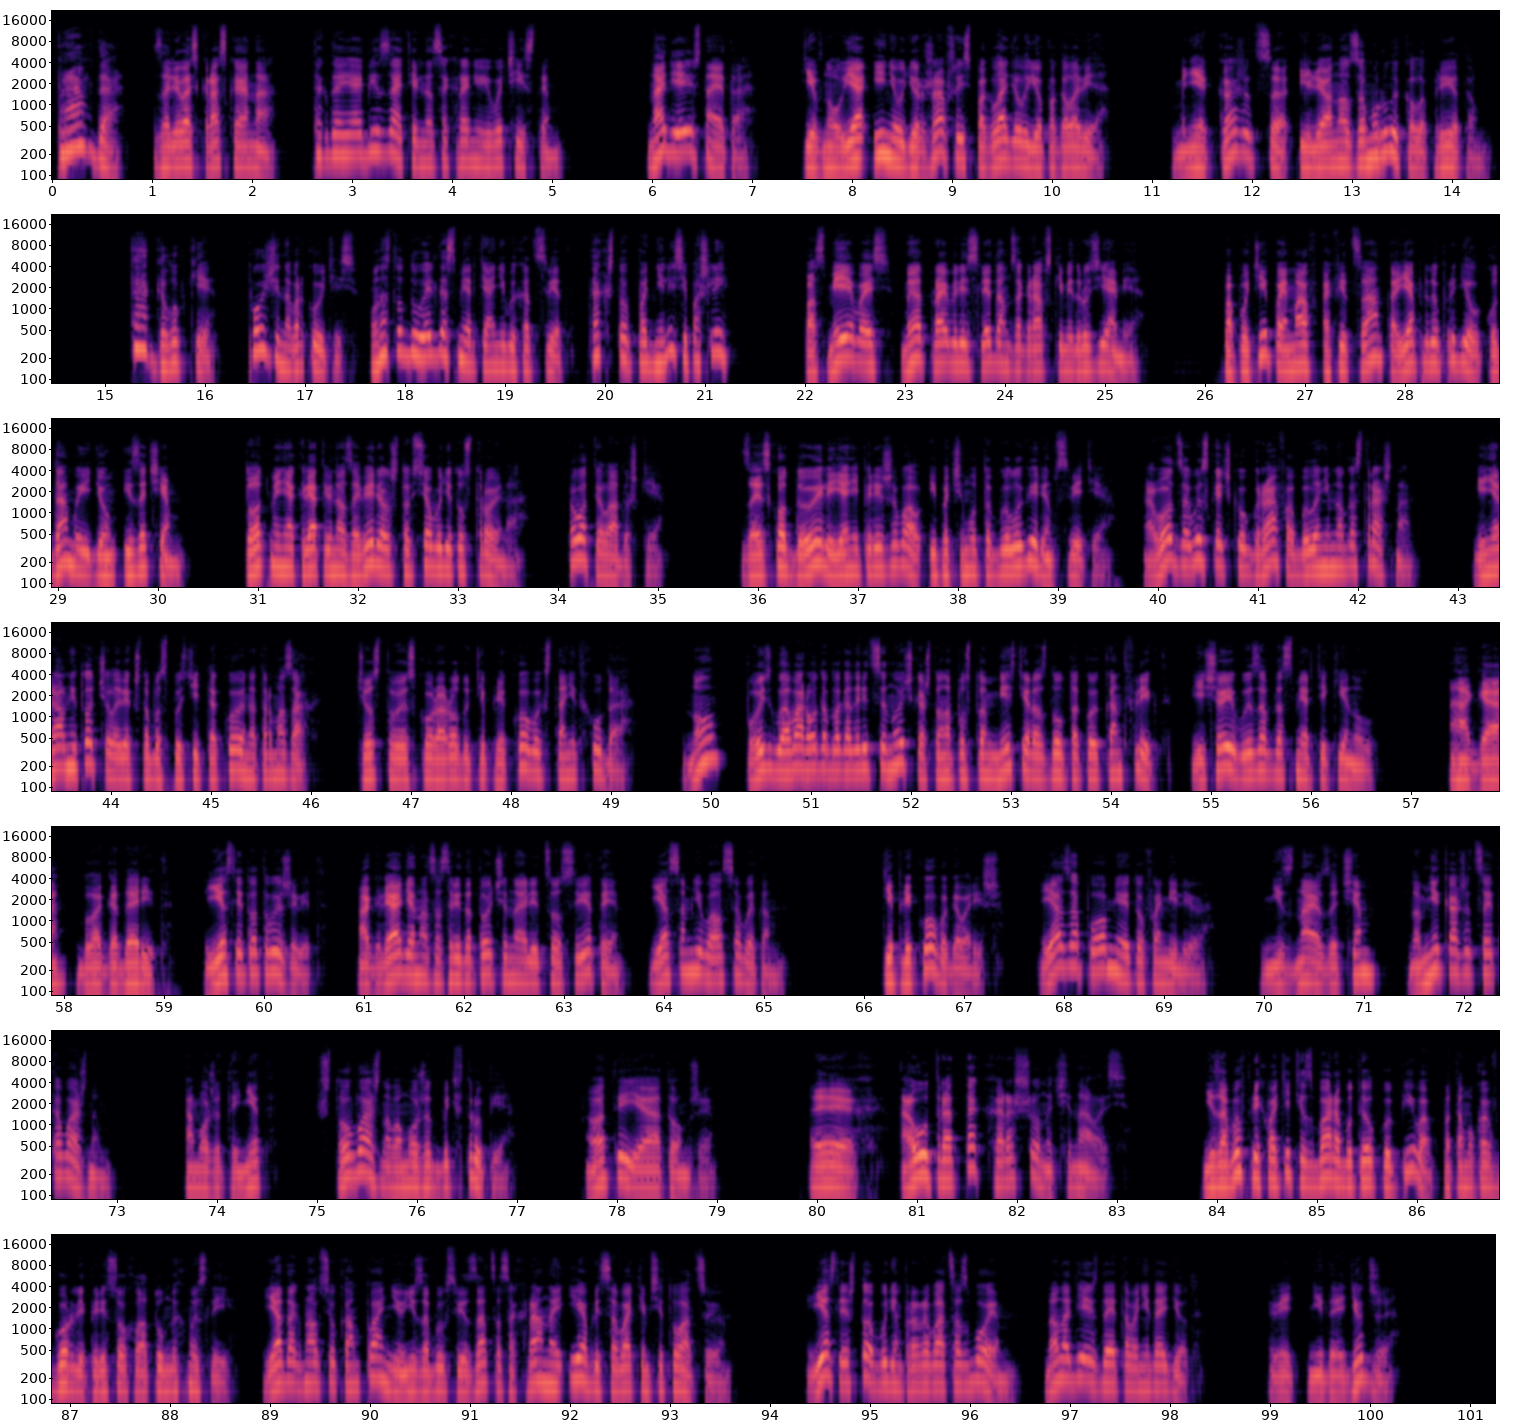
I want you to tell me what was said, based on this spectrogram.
Правда? Залилась краской она. Тогда я обязательно сохраню его чистым. Надеюсь на это. Кивнул я и, не удержавшись, погладил ее по голове. Мне кажется, или она замурлыкала при этом? Так, голубки, позже наворкуйтесь. У нас тут дуэль до смерти, а не выход в свет. Так что поднялись и пошли. Посмеиваясь, мы отправились следом за графскими друзьями. По пути, поймав официанта, я предупредил, куда мы идем и зачем. Тот меня клятвенно заверил, что все будет устроено. Вот и ладушки. За исход дуэли я не переживал и почему-то был уверен в свете. А вот за выскочку графа было немного страшно. Генерал не тот человек, чтобы спустить такое на тормозах. Чувствую, скоро роду Тепляковых станет худо. Ну, пусть глава рода благодарит сыночка, что на пустом месте раздул такой конфликт. Еще и вызов до смерти кинул. Ага, благодарит. Если тот выживет. А глядя на сосредоточенное лицо Светы, я сомневался в этом. Тепляковы, говоришь? Я запомню эту фамилию. Не знаю зачем, но мне кажется это важным. А может и нет? Что важного может быть в трупе? Вот и я о том же. Эх, а утро так хорошо начиналось. Не забыв прихватить из бара бутылку пива, потому как в горле пересохло от умных мыслей, я догнал всю компанию, не забыв связаться с охраной и обрисовать им ситуацию. Если что, будем прорываться с боем, но, надеюсь, до этого не дойдет. Ведь не дойдет же?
